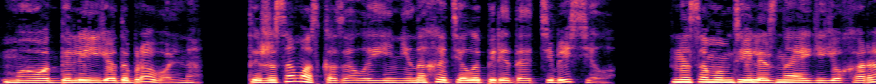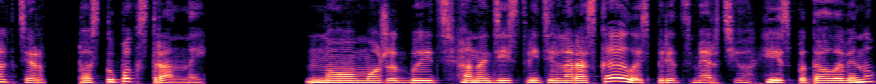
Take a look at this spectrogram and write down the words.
Мы отдали ее добровольно. Ты же сама сказала, Енина хотела передать тебе силу. На самом деле, зная ее характер, поступок странный. Но, может быть, она действительно раскаялась перед смертью и испытала вину?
